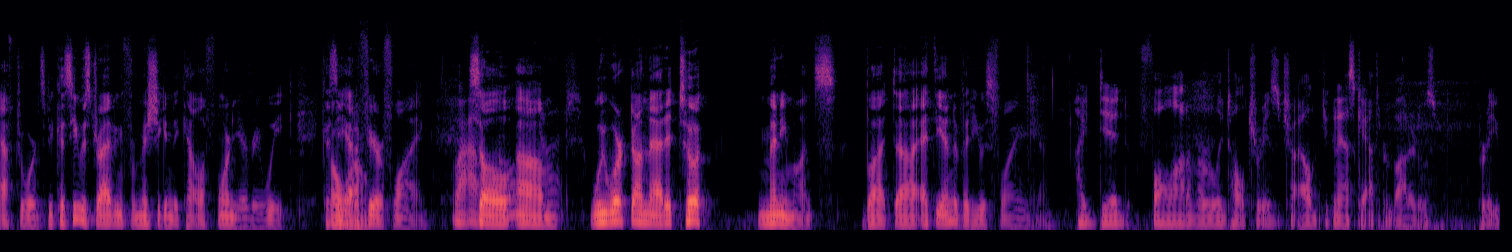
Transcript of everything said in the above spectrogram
afterwards, because he was driving from Michigan to California every week because Oh, he had wow. a fear of flying. Wow. So my um, we worked on that. It took many months, but uh, at the end of it, he was flying again. I did fall out of a really tall tree as a child. You can ask Catherine about it. It was pretty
